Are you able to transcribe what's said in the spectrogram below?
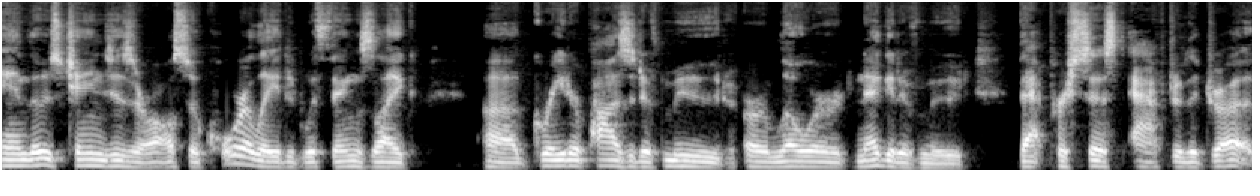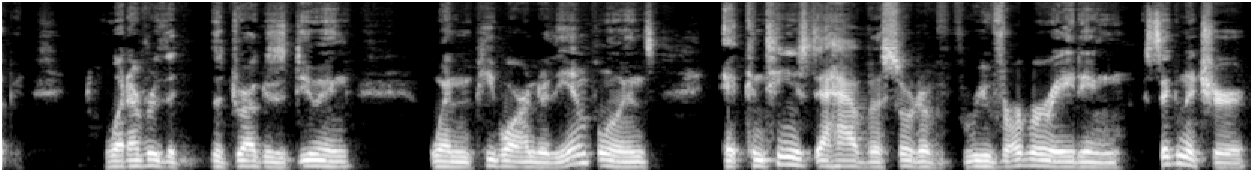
and those changes are also correlated with things like uh, greater positive mood or lower negative mood that persist after the drug whatever the, the drug is doing when people are under the influence, it continues to have a sort of reverberating signature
